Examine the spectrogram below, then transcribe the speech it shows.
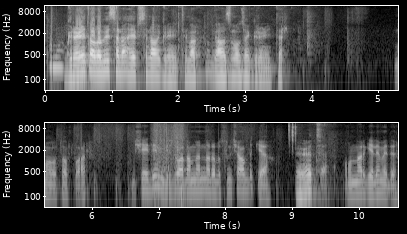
Tamam. Granit alabilirsen hepsini al granitleri. Bak lazım olacak granitler. Molotof var. Bir şey diyeyim mi? Biz o adamların arabasını çaldık ya. Evet. Onlar gelemedi.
